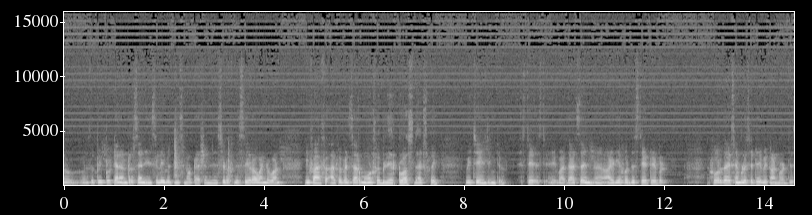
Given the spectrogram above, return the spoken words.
uh, the people can understand easily with this notation. Instead of this 0 and 1 if alpha, alphabets are more familiar to us that's why we changing to state but that's the uh, idea for the state table. For the simplicity we convert this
